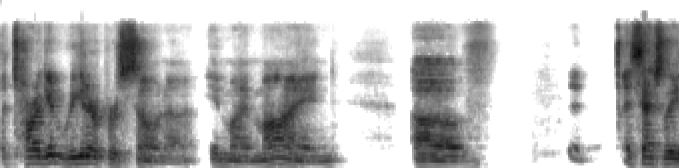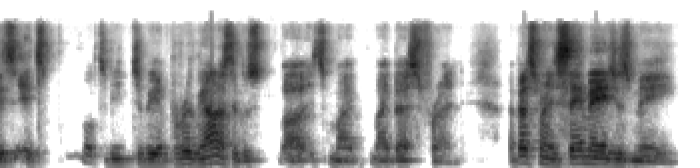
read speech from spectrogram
a target reader persona in my mind of essentially it's, it's well, to be to be perfectly honest, it was uh, it's my my best friend. My best friend is same age as me,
